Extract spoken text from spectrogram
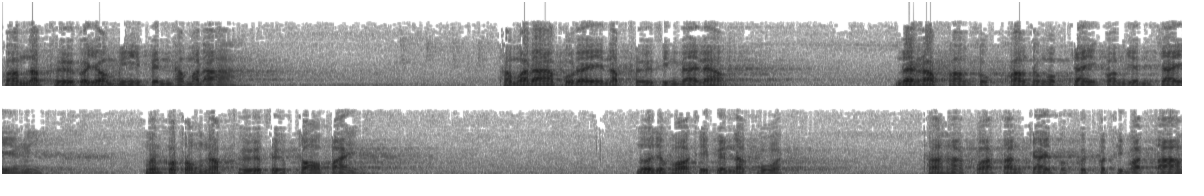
ความนับถือก็ย่อมมีเป็นธรรมดา ธรรมดาผู้ใดนับถือสิ่งใดแล้ว ได้รับความสุขความสงบใจ ความเย็นใจอย่างนี้ มันก็ต้องนับถือสืบต่อไป โดยเฉพาะที่เป็นนักบวช ถ้าหากว่าตั้งใจประพฤติปฏิบัติตาม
